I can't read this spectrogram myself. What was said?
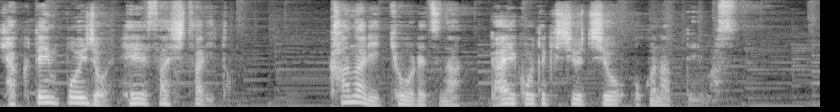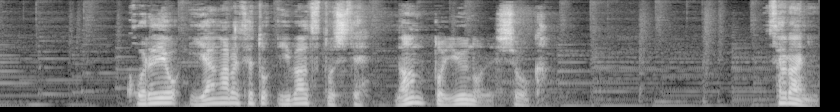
100店舗以上閉鎖したりと、かなり強烈な外交的周知を行っています。これを嫌がらせと言わずとして何と言うのでしょうか。さらに、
